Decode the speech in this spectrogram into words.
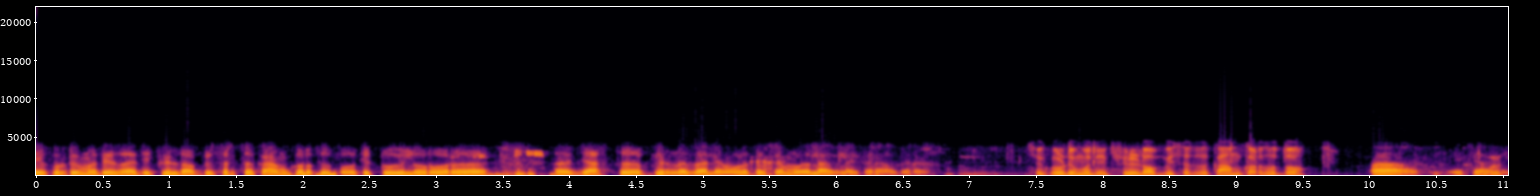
security मध्ये आधी फील्ड ऑफिसरचं काम करत होतो. ते टू व्हीलरवर अं, जास्त फिरणं झाल्यामुळे त्याच्यामुळे लागलाय सर आजार सिक्युरिटीमध्ये फील्ड ऑफिसरचं काम करत होतो. हा याच्या आधी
